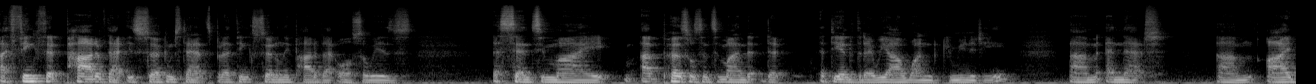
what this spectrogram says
I think that part of that is circumstance, but I think certainly part of that also is a sense in my a personal sense of mind that, that at the end of the day we are one community, um, and that um, I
